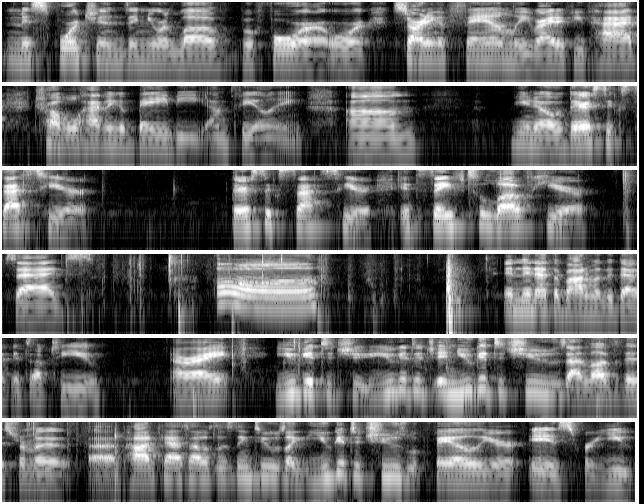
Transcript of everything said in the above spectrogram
misfortunes in your love before or starting a family, right? If you've had trouble having a baby, I'm feeling. Um, you know, there's success here. There's success here. It's safe to love here, Sags. Aww. And then at the bottom of the deck, it's up to you. All right. You get to choose. You get to, and you get to choose. I love this from a, a podcast I was listening to. It was like you get to choose what failure is for you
